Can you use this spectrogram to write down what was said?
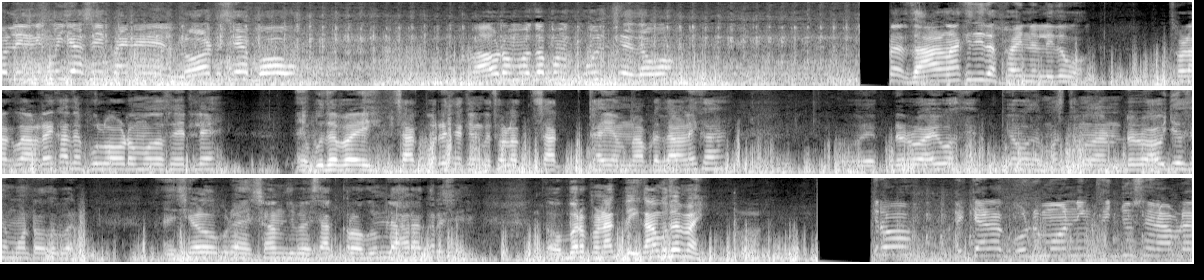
નીકળી જશે ફાઇનલી લોટ છે બહુ. વાવડો મોટો પણ ફૂલ છે જવો ઝાડ નાખી દીધા ફાઇનલી જુઓ. થોડાક ઝાડ રાખ્યા હતા ફૂલવાડો મોટો છે એટલે. એ બુધાભાઈ શાક ભરે છે, કેમ કે થોડાક શાક થાય એમને આપણે ઝાડ નાખ્યા. એક ડરો આવ્યો છે, કેવો છે, મસ્ત મજાનો ડરો આવી ગયો છે, મોટો ખબર બર અહીં શેળો પડે શામજીભાઈ શાક કરવા ગુમલા હારા કરે છે. તો બરફ નાખી દઈ, કાં બુધાભાઈ? મિત્રો, અત્યારે ગુડ મોર્નિંગ થઈ ગયું છે ને આપણે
